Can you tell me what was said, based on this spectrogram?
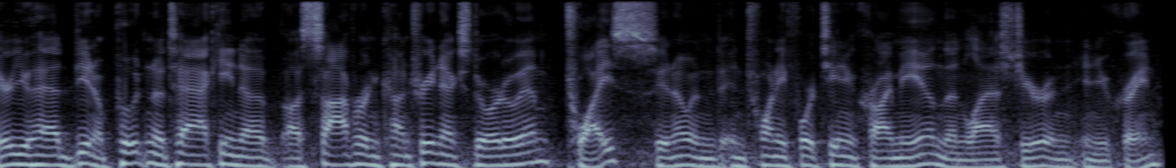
Here you had, you know, Putin attacking a, a, sovereign country next door to him twice, you know, in, in 2014 in Crimea and then last year in, in Ukraine.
